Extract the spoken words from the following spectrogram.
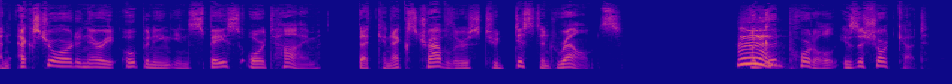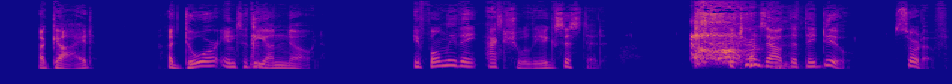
an extraordinary opening in space or time that connects travelers to distant realms. A hmm. good portal is a shortcut, a guide, a door into the unknown. If only they actually existed. It turns out that they do, sort of.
